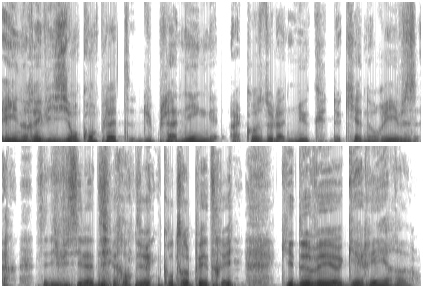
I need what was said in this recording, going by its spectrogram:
Et une révision complète du planning à cause de la nuque de Keanu Reeves, c'est difficile à dire, on dirait une contrepétrie, qui devait euh, guérir.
